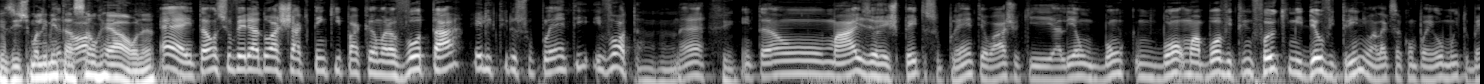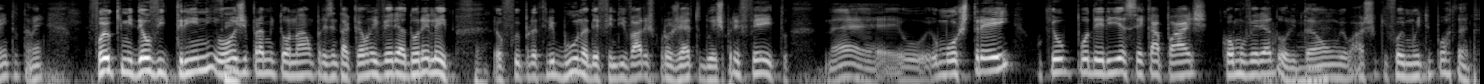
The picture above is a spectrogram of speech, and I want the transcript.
Existe uma limitação enorme. real, né? É, então se o vereador achar que tem que ir para a Câmara votar, ele tira o suplente e vota, uhum, né? Sim. Então, mas eu respeito o suplente, eu acho que ali é um bom, um bom, uma boa vitrine, foi o que me deu vitrine, o Alex acompanhou muito bem, tu também foi o que me deu vitrine Sim. hoje para me tornar um presidente da Câmara e vereador eleito. Eu fui para a tribuna, defendi vários projetos do ex-prefeito, né? Eu, eu, mostrei o que eu poderia ser capaz como vereador. Então, uhum. eu acho que foi muito importante.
